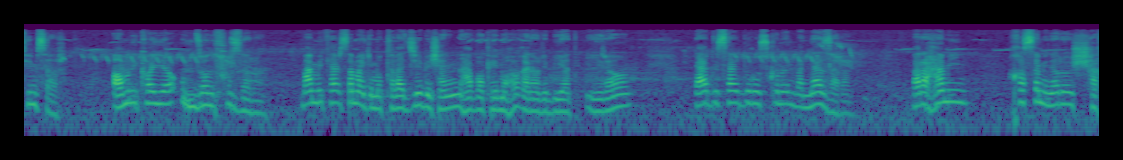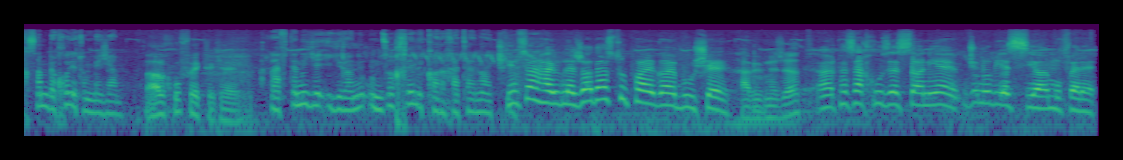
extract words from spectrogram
تیم سر. آمریکایی اونجا نفوذ دارن. من میترسم اگه متوجه بشن این هواپیماها قرار بیاد ایران درد سر درست کنن و نذارن. برای همین خواستم اینا رو شخصا به خودتون بگم. بله خوب فکر کردی. رفتن یه ایرانی اونجا خیلی کار خطرناکیه تیم سر حبیب نژاد هست تو پایگاه بوشه. حبیب نجات اه، پسر خوزستانیه جنوبی سیاه موفره.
